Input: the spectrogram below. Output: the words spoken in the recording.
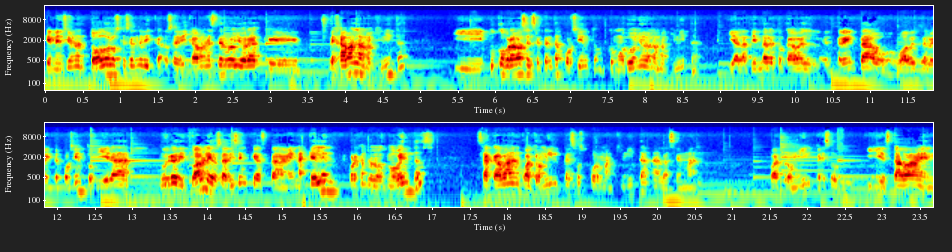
que mencionan todos los que se, han dedicado, se dedicaban a este rollo era que dejaban la maquinita y tú cobrabas el 70% como dueño de la maquinita y a la tienda le tocaba el, el 30 o, o a veces el 20% y era muy redituable, o sea, dicen que hasta en aquel, en- por ejemplo, en los 90 sacaban 4 mil pesos por maquinita a la semana. 4 mil pesos y estaba en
